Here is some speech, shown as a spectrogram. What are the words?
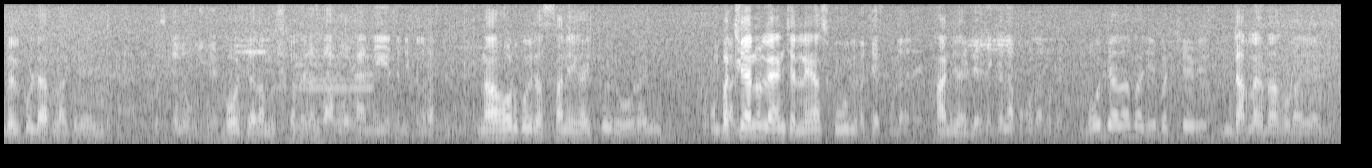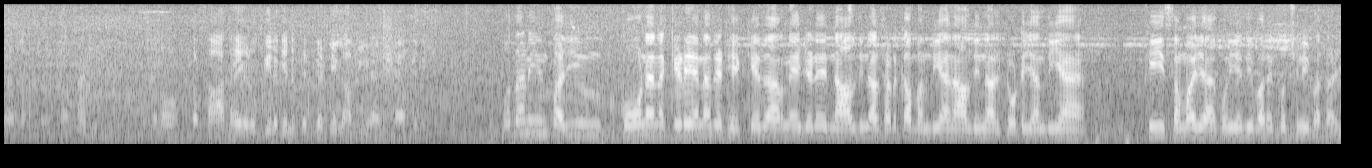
ਬਿਲਕੁਲ ਡਰ ਲੱਗ ਰਿਹਾ ਜੀ। ਮੁਸ਼ਕਲ ਹੋ ਗਈ ਹੈ। ਬਹੁਤ ਜ਼ਿਆਦਾ ਮੁਸ਼ਕਲ ਹੈ ਜੀ। ਰਸਤਾ ਹੋਰ ਹੈ ਨਹੀਂ ਇੱਥੇ ਨਿਕਲਣ ਵਾਸਤੇ। ਨਾ ਹੋਰ ਕੋਈ ਰਸਤਾ ਨਹੀਂ ਹੈਗਾ ਇੱਕੋ ਹੀ ਰੋਡ ਹੈ ਜੀ। ਹੁਣ ਬੱਚਿਆਂ ਨੂੰ ਲੈਣ ਚੱਲੇ ਆ ਸਕੂਲ। ਬੱਚੇ ਸਕੂਲ ਆ ਰਹੇ। ਹਾਂਜੀ ਹਾਂਜੀ। ਨਿਕਲਣਾ ਪਊਗਾ ਤੁਹਾਨੂੰ ਫਿਰ? ਬਹੁਤ ਜ਼ਿਆਦਾ ਭਾਜੀ ਬੱਚੇ ਵੀ ਡਰ ਲੱਗਦਾ ਥੋੜਾ ਜਿਹਾ ਜੀ। ਡਰ ਲੱਗਦਾ ਹਾਂਜੀ। ਚਲੋ ਬਰਸਾਤ ਹੈ ਰੁਕੀ ਲੇਕਿਨ ਫਿਰ ਗੱਡੇ ਕਾਫੀ ਹੈ ਸ਼ਹਿਰ ਦੇ ਵਿੱਚ। ਪਤਾ ਨਹੀਂ ਭਾਜੀ ਹੁਣ ਕੌਣ ਹੈ ਨਾ ਕਿਹੜੇ ਇਹਨਾਂ ਦੇ ਠੇਕੇਦਾਰ ਨੇ ਜਿਹੜੇ ਨਾਲ ਦੀ ਨਾਲ ਸੜਕਾਂ ਬੰਦੀਆਂ ਨਾਲ ਦੀ ਨਾਲ ਟੁੱਟ ਜਾਂਦੀਆਂ। ਕੀ ਸਮਝ ਆ ਕੋਈ ਇਹਦੇ ਬਾਰੇ ਕੁਝ ਨਹੀਂ ਪਤਾ ਜੀ।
